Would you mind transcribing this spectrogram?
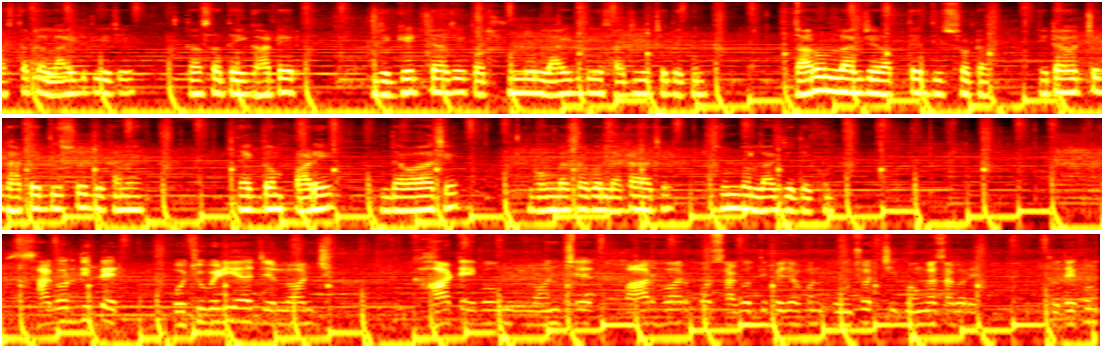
রাস্তাটা লাইট দিয়েছে। তার সাথে এই ঘাটের যে গেটটা আছে, কত সুন্দর লাইট দিয়ে সাজিয়েছে দেখুন। দারুণ লাগছে রাত্রের দৃশ্যটা। এটা হচ্ছে ঘাটের দৃশ্য যেখানে একদম পাড়ে দেওয়া আছে, গঙ্গাসাগর লেখা আছে। সুন্দর লাগছে দেখুন। সাগরদ্বীপের কচুবেড়িয়া যে লঞ্চ ঘাট এবং লঞ্চের পার হওয়ার পর সাগরদ্বীপে যখন পৌঁছচ্ছি গঙ্গাসাগরে, তো দেখুন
